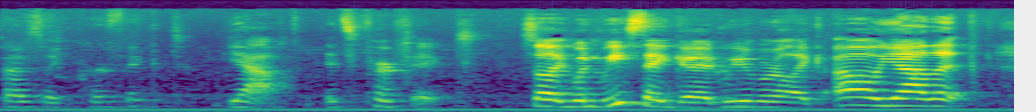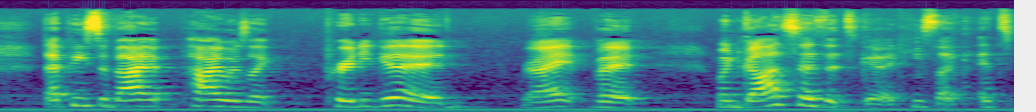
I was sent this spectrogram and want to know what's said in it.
That was like perfect. Yeah, it's perfect. So like when we say good, we were like, oh yeah, that that piece of pie was like pretty good, right? But when God says it's good, He's like it's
